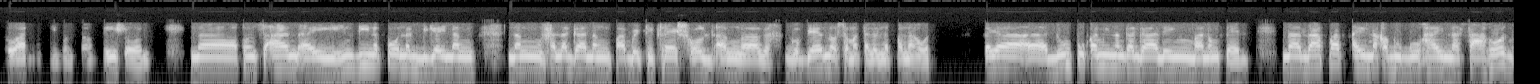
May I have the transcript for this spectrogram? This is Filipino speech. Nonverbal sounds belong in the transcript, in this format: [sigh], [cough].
gawa ng Civil Foundation na kung saan ay hindi na po nagbigay ng ng halaga ng poverty threshold ang ah, gobyerno sa matagal na panahon. Kaya ah, doon po kami nanggagaling Manong Ted na dapat ay nakabubuhay na sahod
